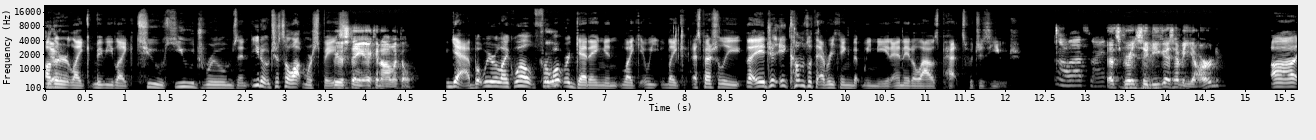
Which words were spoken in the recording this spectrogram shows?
Yeah. other like maybe like two huge rooms and you know just a lot more space. we were staying economical. Yeah, but we were like, well, for Cool. what we're getting, and like we like especially it just, it comes with everything that we need, and it allows pets, which is huge. Oh, that's nice. That's great. So, Mhm. do you guys have a yard? Uh,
